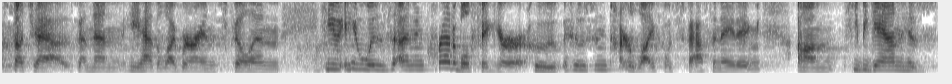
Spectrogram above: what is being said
such as. And then he had the librarians fill in. He, he was an incredible figure who, whose entire life was fascinating. Um, he began his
